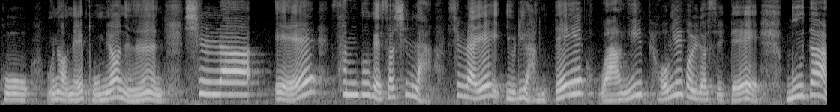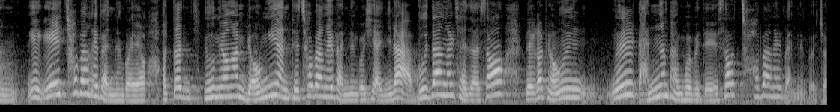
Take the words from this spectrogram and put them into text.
고문헌에 보면은 신라의 삼국에서 신라 신라의 유리왕 때 왕이 병에 걸렸을 때 무당에게 처방을 받는 거예요. 어떤 유명한 명의한테 처방을 받는 것이 아니라 무당을 찾아서 내가 병을 낫는 방법에 대해서 처방을 받는 거죠.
